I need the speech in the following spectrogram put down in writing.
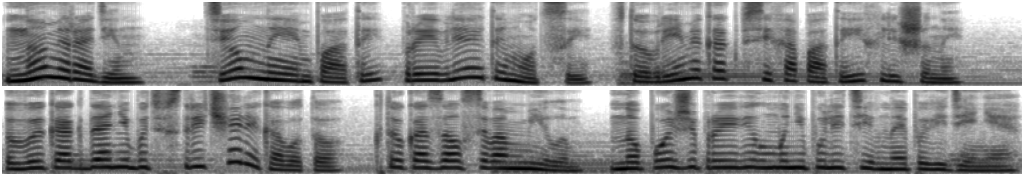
Номер один. Темные эмпаты проявляют эмоции, в то время как психопаты их лишены. Вы когда-нибудь встречали кого-то, кто казался вам милым, но позже проявил манипулятивное поведение?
